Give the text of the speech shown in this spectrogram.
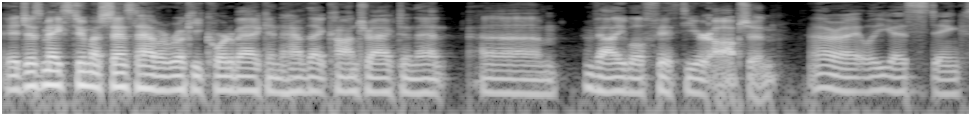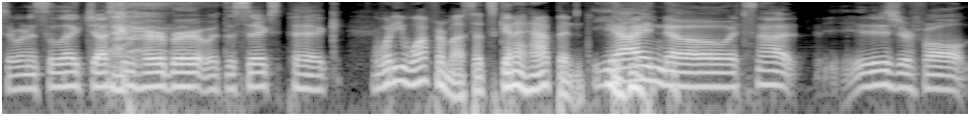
it just makes too much sense to have a rookie quarterback and have that contract and that um, valuable fifth year option. All right. Well, you guys stink. So we're going to select Justin Herbert with the sixth pick. What do you want from us? That's gonna happen. Yeah, I know. It's not. It is your fault.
